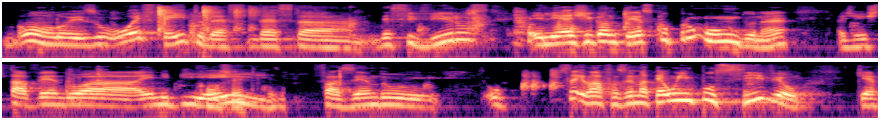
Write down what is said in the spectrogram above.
Bom, Luiz, o, o efeito desse, dessa, desse vírus ele é gigantesco para o mundo, né? A gente está vendo a NBA fazendo, o, sei lá, fazendo até o impossível, que é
